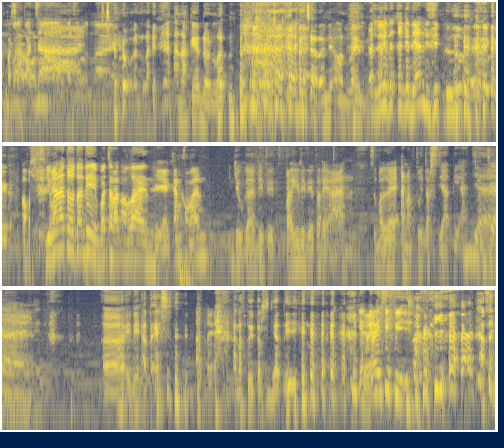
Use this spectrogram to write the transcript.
Pacar, pacar, pacar, pacar online. online. online. Anaknya download. Caranya online. Kegede- Kegedean di zip dulu. Apa? Gimana tuh tadi pacaran online? Iya kan kemarin juga di Twitter, apalagi di Twitter ya sebagai anak Twitter sejati aja. Anjay. Eh ini ATS, Ate- anak Twitter sejati. Kayak keren CV. ATS,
